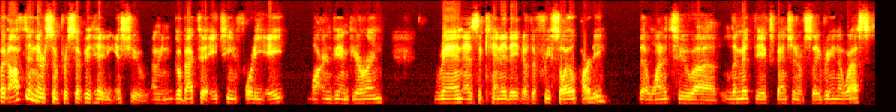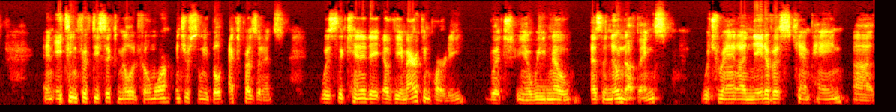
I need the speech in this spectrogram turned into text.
But often there's some precipitating issue. I mean, go back to 1848. Martin Van Buren ran as the candidate of the Free Soil Party, that wanted to uh, limit the expansion of slavery in the West. In 1856, Millard Fillmore, interestingly, both ex-presidents, was the candidate of the American Party, which you know we know as the Know Nothings, which ran a nativist campaign, uh,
